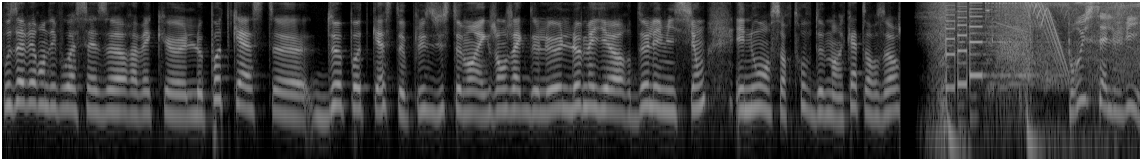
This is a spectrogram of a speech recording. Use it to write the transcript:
Vous avez rendez-vous à 16h avec euh, le podcast euh, de Podcast Plus, justement, avec Jean-Jacques Deleu, le meilleur de l'émission. Et nous, on se retrouve demain à 14h. Bruxelles Vie.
